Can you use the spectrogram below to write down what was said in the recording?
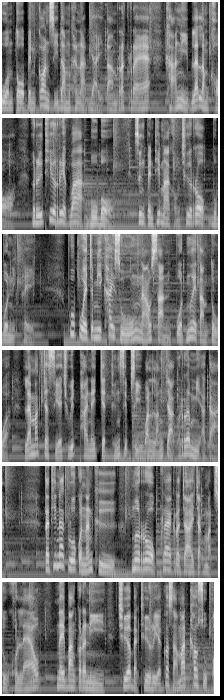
บวมโตเป็นก้อนสีดำขนาดใหญ่ตามรักแร้ ขาหนีบและลำคอ หรือที่เรียกว่าบูโบ ซึ่งเป็นที่มาของชื่อโรคบูโบนิกเพลกผู้ป่วยจะมีไข้สูง หนาวสั่น ปวดเมื่อยตามตัว และมักจะเสียชีวิตภายใน 7-14 วันหลังจากเริ่มมีอาการ แต่ที่น่ากลัวกว่านั้นคือ เมื่อโรคแพร่กระจายจากหมัดสู่คนแล้ว ในบางกรณี เชื้อแบคทีเรียก็สามารถเข้าสู่ป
